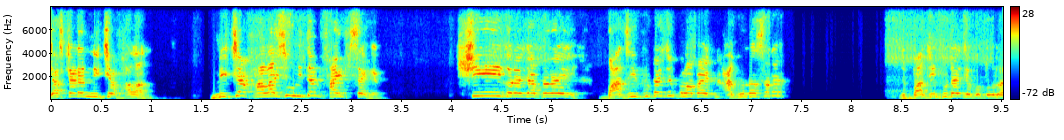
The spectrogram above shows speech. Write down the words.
জাস্ট এটা নিচে ফালান। নিচে ফালাইছি উইদিন ফাইভ সেকেন্ড সেই করে যে আপনার ওই বাজি ফুটাইছে, পোলাপাইন আগুন আছে না? যে বাজি ফুটাই যে কতগুলো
